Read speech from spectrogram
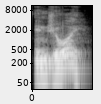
Enjoy!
